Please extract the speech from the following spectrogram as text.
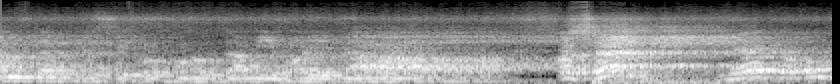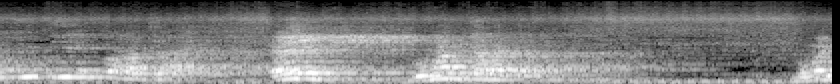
আল্লাহর কাছে কখনো দামি হয় না। আসেন, ন্যায় আমল কি দিয়ে করা যায়? এই, ঘুমান কারা কারা? ঘুমাই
